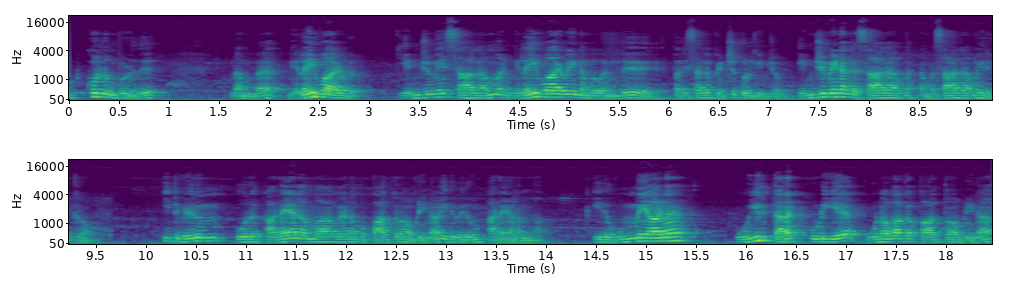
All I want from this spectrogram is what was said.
உட்கொள்ளும் பொழுது நம்ம நிலைவாழ்வு என்றுமே சாகாமல் நிலைவாழ்வை நம்ம வந்து பரிசாக பெற்றுக்கொள்கின்றோம். என்றுமே நாங்கள் சாகாமல் நம்ம சாகாமல் இருக்கிறோம். இது வெறும் ஒரு அடையாளமாக நம்ம பார்க்குறோம் அப்படின்னா இது வெறும் அடையாளம் தான் இது உண்மையான உயிர் தரக்கூடிய உணவாக பார்த்தோம் அப்படின்னா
